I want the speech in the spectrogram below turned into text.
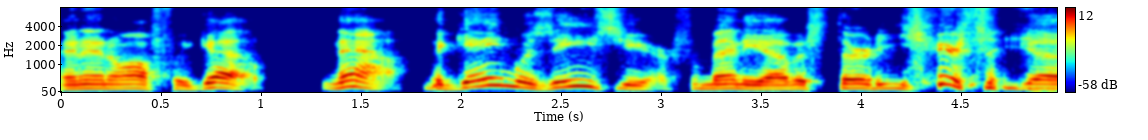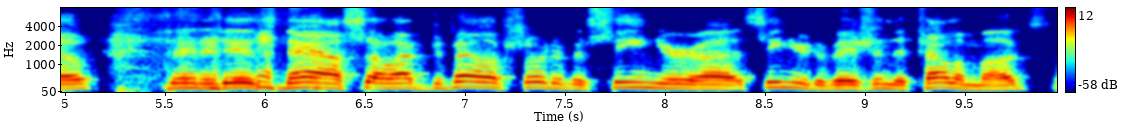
and then off we go. Now, the game was easier for many of us 30 years ago than it is now. So I've developed sort of a senior uh, senior division, the Telemugs,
